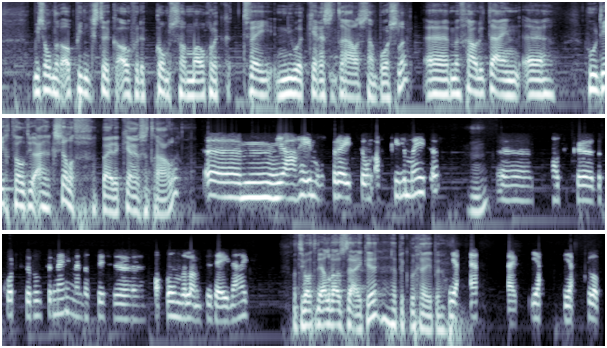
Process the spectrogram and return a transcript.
bijzonder opiniestuk over de komst van mogelijk twee nieuwe kerncentrales naar Borselen. Uh, mevrouw Lutijn, uh, hoe dicht woont u eigenlijk zelf bij de kerncentrale? Um, ja, hemelsbreed zo'n 8 kilometer. Hmm. Uh, als ik de kortste route neem, en dat is onderlangs de Zeedijk. Want u woont in Ellewoudzdijk, hè? heb ik begrepen? Ja, ja, ja, klopt.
